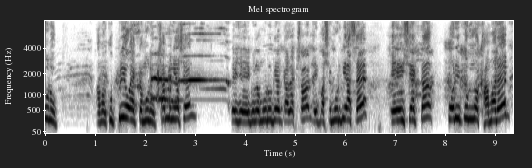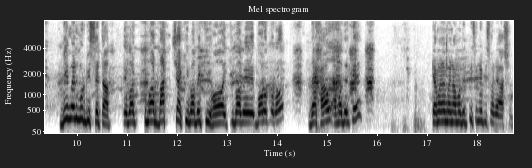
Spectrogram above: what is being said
মুরুখ। আমার খুব প্রিয় একটা মুরুখ। সামনে নিয়ে আসেন। এই যে এগুলো মুরুগের কালেকশন এই পাশে মুরগি আছে। এই সে একটা পরিপূর্ণ খামারের ডিমের মুরগি সেট এবার তোমার বাচ্চা কীভাবে কি হয়, কীভাবে বড় করো, দেখাও আমাদেরকে। ক্যামেরাম্যান আমাদের পিছনে পিছনে আসুন।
